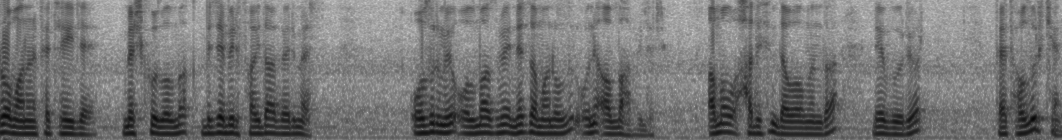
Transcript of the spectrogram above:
Roma'nın fethiyle meşgul olmak bize bir fayda vermez. Olur mu, olmaz mı, ne zaman olur onu Allah bilir. Ama o hadisin devamında ne buyuruyor? Feth olurken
